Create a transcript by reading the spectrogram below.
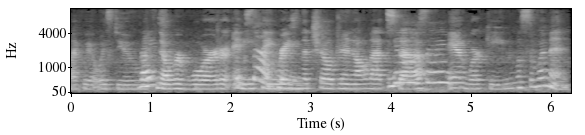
like we always do, Right. with no reward or anything, Exactly. raising the children, all that You know what I'm stuff, and working was the women.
